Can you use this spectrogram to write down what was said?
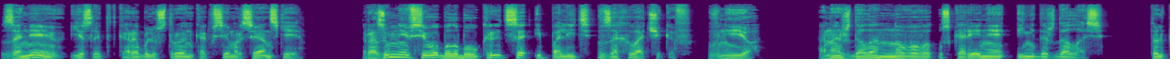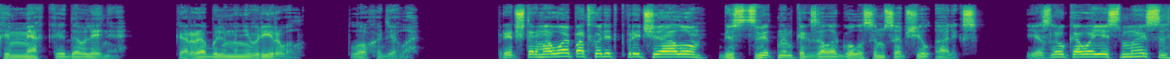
За нею, если этот корабль устроен, как все марсианские, разумнее всего было бы укрыться и палить в захватчиков, в нее. Она ждала нового ускорения и не дождалась. Только мягкое давление. Корабль маневрировал. Плохо дело. «Предштормовой подходит к причалу», — бесцветным, как зала голосом сообщил Алекс. «Если у кого есть мысль,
